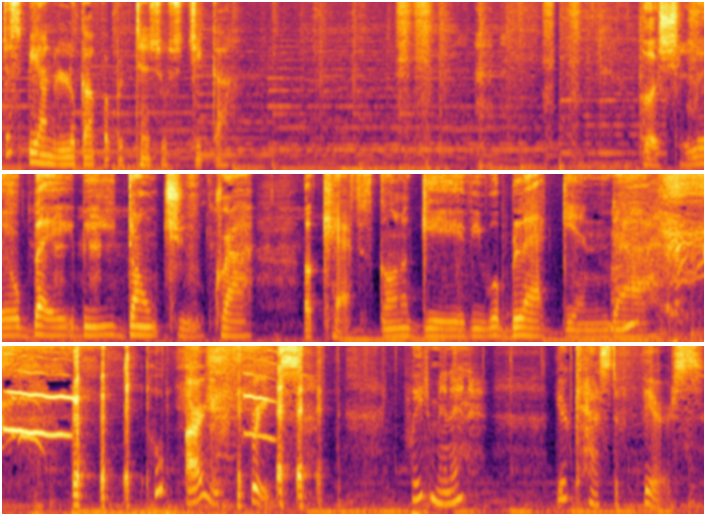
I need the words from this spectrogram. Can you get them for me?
Just be on the lookout for potentials, chica. Hush, little baby, don't you cry. A cat is gonna give you a black and eye. Who are you freaks? Wait a minute. You're Casta Fierce.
